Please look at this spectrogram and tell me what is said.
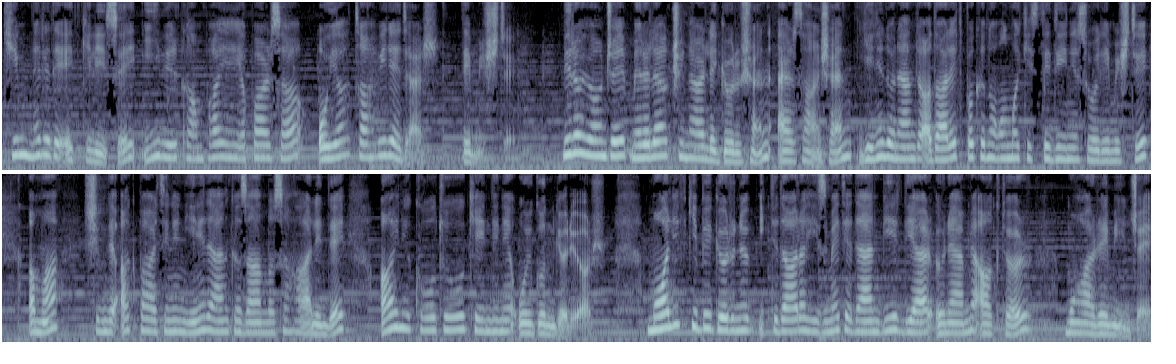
kim nerede etkiliyse iyi bir kampanya yaparsa oya tahvil eder demişti. Bir ay önce Meral Akşener'le görüşen Ersan Şen, yeni dönemde Adalet Bakanı olmak istediğini söylemişti ama şimdi AK Parti'nin yeniden kazanması halinde aynı koltuğu kendine uygun görüyor. Muhalif gibi görünüp iktidara hizmet eden bir diğer önemli aktör Muharrem İnce.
